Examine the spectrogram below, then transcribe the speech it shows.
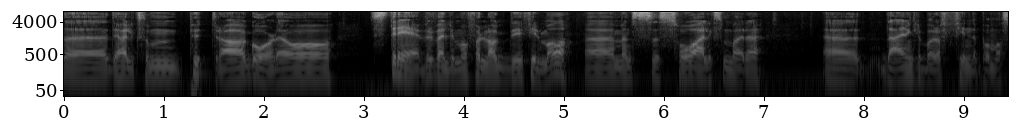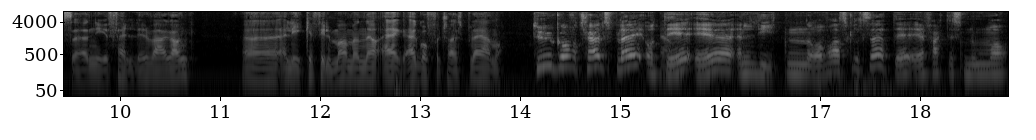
uh, de har liksom putra av gårde og strever veldig med å få lagd de filma, da. Eh, mens så er liksom bare eh, Det er egentlig bare å finne på masse nye feller hver gang. Eh, jeg liker filma, men ja, jeg, jeg går for Child's Play, jeg nå. Du går for Child's Play, og det er en liten overraskelse. Det er faktisk nummer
